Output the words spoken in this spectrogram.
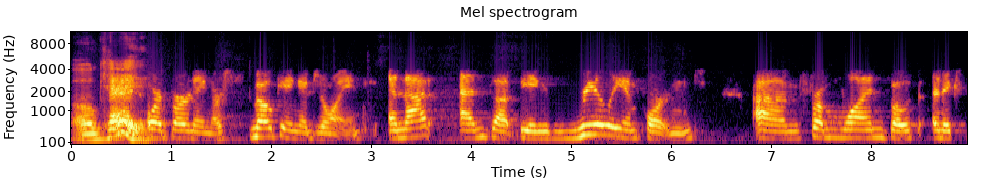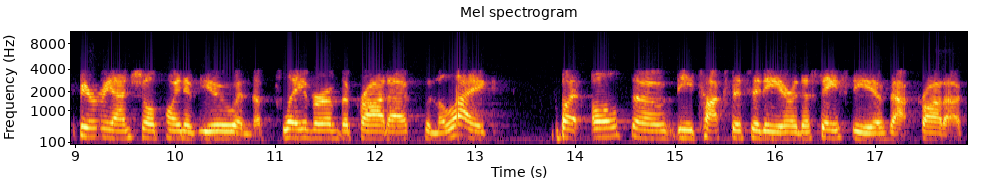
Okay. and- or burning or smoking a joint, and that ends up being really important um, from one both an experiential point of view and the flavor of the products and the like, but also the toxicity or the safety of that product.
